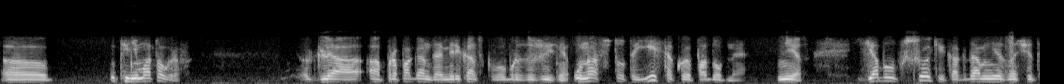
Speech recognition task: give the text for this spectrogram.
кинематограф для пропаганды американского образа жизни. У нас что-то есть такое подобное? Нет. Я был в шоке, когда мне, значит,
